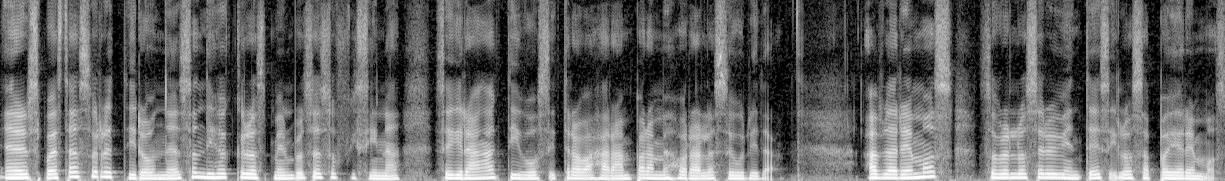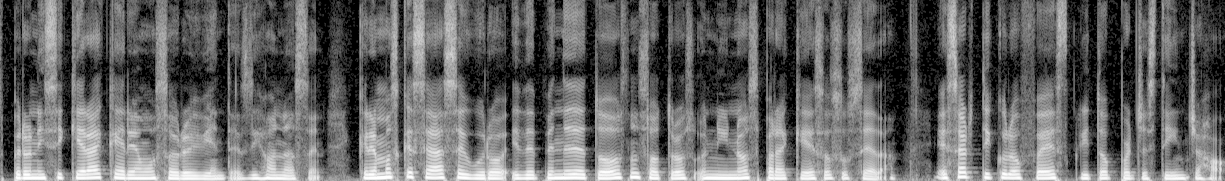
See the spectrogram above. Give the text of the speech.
En respuesta a su retiro, Nelson dijo que los miembros de su oficina seguirán activos y trabajarán para mejorar la seguridad. Hablaremos sobre los sobrevivientes y los apoyaremos, pero ni siquiera queremos sobrevivientes, dijo Nelson. Queremos que sea seguro y depende de todos nosotros unirnos para que eso suceda. Ese artículo fue escrito por Justine Chahal.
